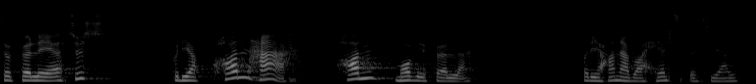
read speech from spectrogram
til å følge Jesus, fordi at han her, han må vi følge. Fordi han er bare helt spesiell.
